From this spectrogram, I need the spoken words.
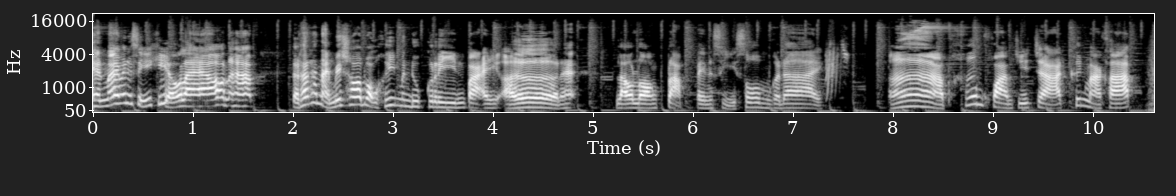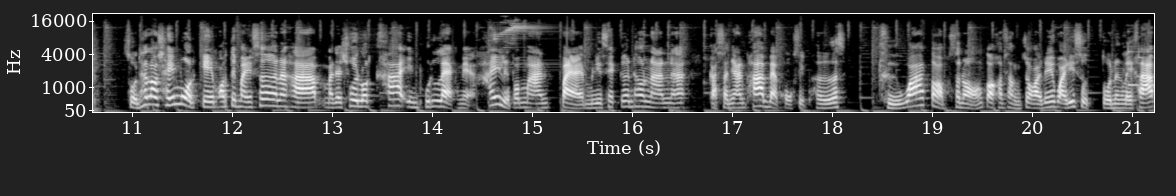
เห็นไหมเป็นสีเขียวแล้วนะครับ แต่ถ้าท่านไหนไม่ชอบบอกเฮ้ยมันดูกรีนไปเออนะฮะเราลองปรับเป็นสีส้มก็ได้อ่าเพิ่มความจี๊ดจ๊าดขึ้นมาครับ ส่วนถ้าเราใช้โหมดเกม Optimizer นะครับ มันจะช่วยลดค่า Input lag เนี่ยให้เหลือประมาณ 8 มิลลิเซคันเท่านั้นนะฮะกับสัญญาณภาพแบบ 60 Hz ถือว่าตอบสนองต่อคำสั่งจอยได้ไวที่สุดตัวหนึ่งเลยครับ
